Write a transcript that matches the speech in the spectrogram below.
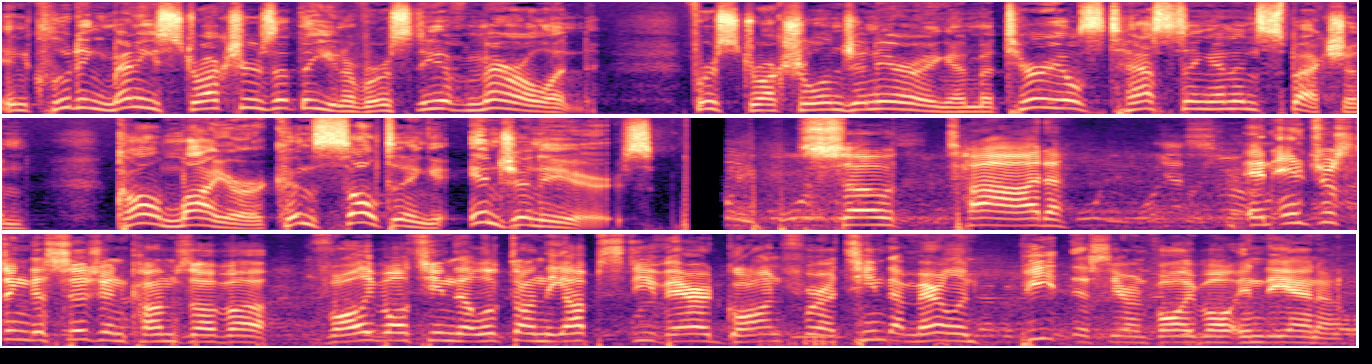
including many structures at the University of Maryland. For structural engineering and materials testing and inspection, call Meyer Consulting Engineers. So, Todd, an interesting decision comes of a volleyball team that looked on the up. Steve Aird gone for a team that Maryland beat this year in volleyball, Indiana.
